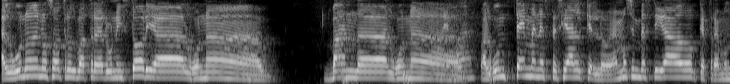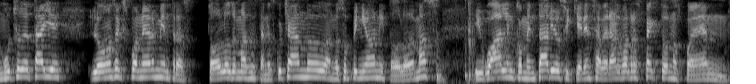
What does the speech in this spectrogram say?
alguno de nosotros va a traer una historia, alguna banda, alguna Tema. algún tema en especial que lo hemos investigado, que traemos mucho detalle, lo vamos a exponer mientras todos los demás están escuchando, dando su opinión y todo lo demás. Igual en comentarios, si quieren saber algo al respecto, nos pueden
